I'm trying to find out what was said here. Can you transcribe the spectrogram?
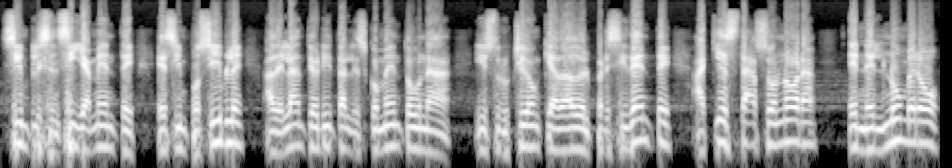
simple y sencillamente es imposible. Adelante, ahorita les comento una instrucción que ha dado el presidente. Aquí está Sonora en el número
